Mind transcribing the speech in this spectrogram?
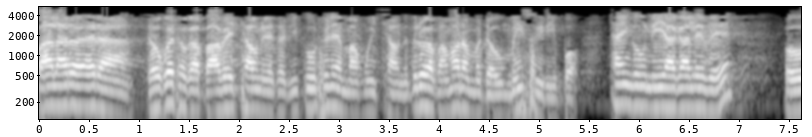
ပါလာတော့အဲ့ဒါဒေါ်ခွဲထောက်ကဘာပဲချောင်းနေဆိုဒီကိုထွေးနဲ့မမှွေးချောင်းတယ်သူတို့ကဘာမှတော့မတော်ဘူးမိတ်ဆွေတွေပေါ့ ထိုင်ကုန်နေရာကလည်းပဲဟို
